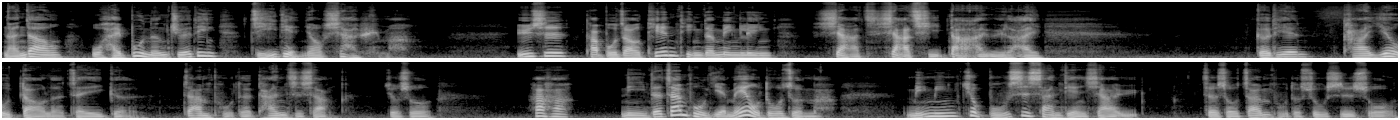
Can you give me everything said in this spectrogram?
难道我还不能决定几点要下雨吗？于是他不照天庭的命令下下起大雨来。隔天他又到了这一个占卜的摊子上，就说：“哈哈，你的占卜也没有多准嘛，明明就不是三点下雨。”这时候占卜的术士说：“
